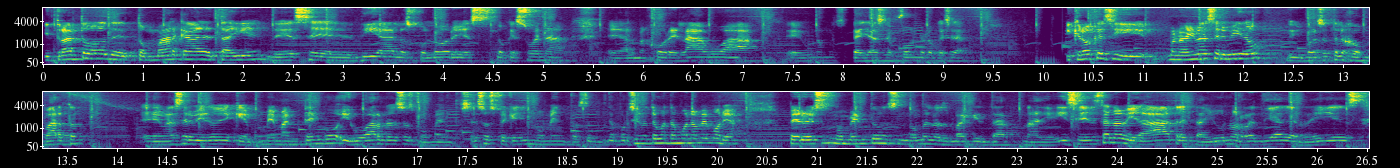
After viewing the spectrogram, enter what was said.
Y trato de tomar cada detalle de ese día, los colores, lo que suena, eh, a lo mejor el agua, eh, una música ya de fondo, lo que sea. Y creo que si, bueno, a mí me ha servido, y por eso te lo comparto, eh, me ha servido de que me mantengo y guardo esos momentos, esos pequeños momentos. De por sí no tengo tan buena memoria, pero esos momentos no me los va a quitar nadie. Y si esta Navidad, 31, Red Día de Reyes,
